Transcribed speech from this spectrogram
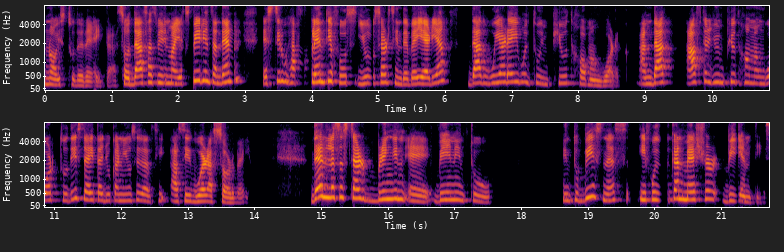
noise to the data. So that has been my experience. And then still we have plenty of users in the Bay Area that we are able to impute home and work. And that after you impute home and work to this data, you can use it as, as it were a survey. Then let's start bringing a, being into, into business if we can measure VMTs.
